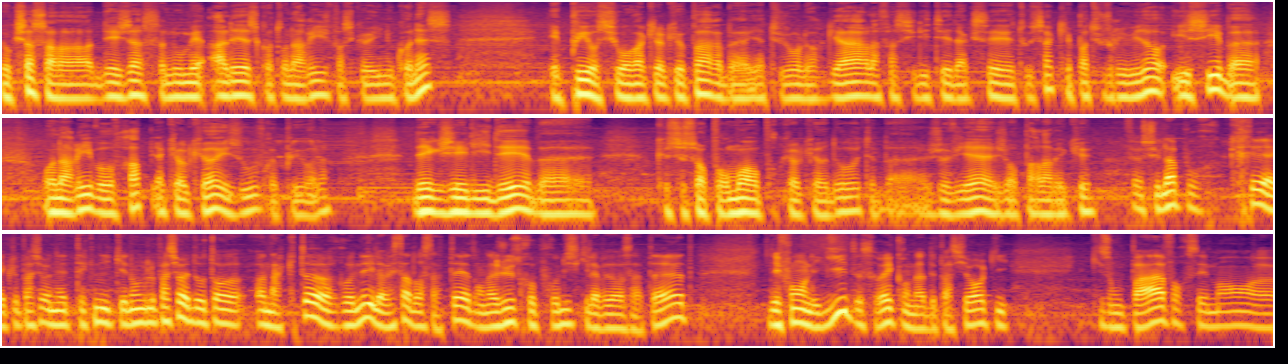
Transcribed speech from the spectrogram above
Donc ça, ça déjà, ça nous met à l'aise quand on arrive parce qu'ils nous connaissent. Et puis, si on va quelque part, eh ben, il y a toujours le regard, la facilité d'accès et tout ça qui n'est pas toujours évident. Ici, ben, on arrive au frappe, il y a quelqu'un, ils ouvrent et puis voilà. Dès que j'ai l'idée, eh ben, que ce soit pour moi ou pour quelqu'un d'autre, ben, je viens et j'en parle avec eux. je suis là pour avec le patient une aide technique. Et donc le patient est d'autant un acteur. René, il avait ça dans sa tête. On a juste reproduit ce qu'il avait dans sa tête. Des fois, on les guide. C'est vrai qu'on a des patients qui n'ont pas forcément... Euh,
